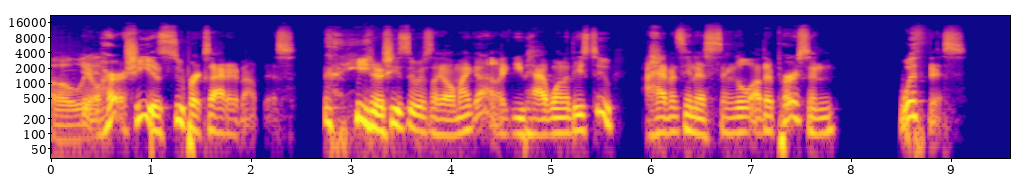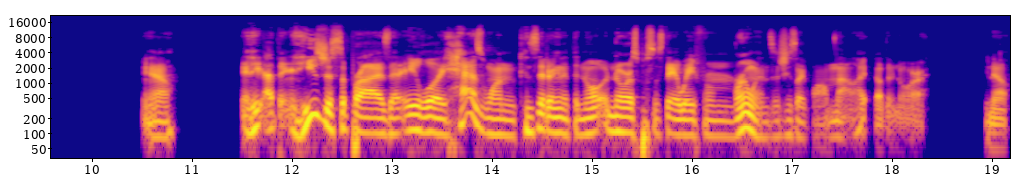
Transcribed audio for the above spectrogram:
Oh, you know, her, she is super excited about this. you know, she's super like, oh my God, like you have one of these too. I haven't seen a single other person with this. You know? And he, I think he's just surprised that Aloy has one, considering that the Nor- Nora's supposed to stay away from ruins. And she's like, well, I'm not like other Nora, you know?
